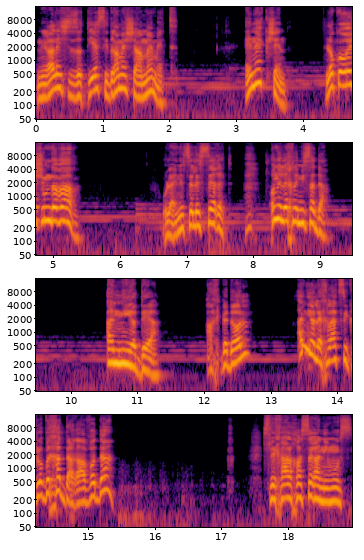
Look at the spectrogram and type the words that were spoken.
נראה לי שזאת תהיה סדרה משעממת. אין אקשן, לא קורה שום דבר. אולי נצא לסרט, או נלך למסעדה. אני יודע. אח גדול, אני הולך להציק לו בחדר העבודה. סליחה על חוסר הנימוס,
